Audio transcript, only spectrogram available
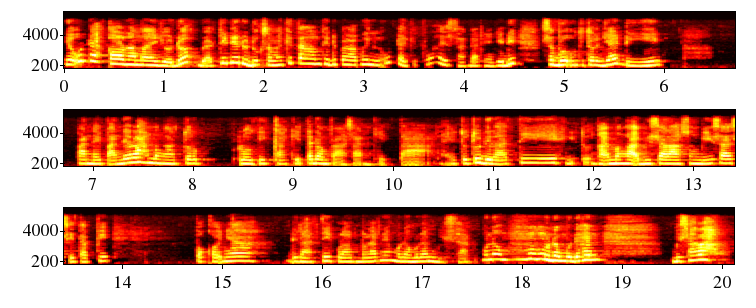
Ya udah kalau namanya jodoh berarti dia duduk sama kita nanti di pelaminan. Udah gitu aja sadarnya jadi sebelum itu terjadi pandai-pandailah mengatur logika kita dan perasaan kita. Nah itu tuh dilatih gitu. Nggak emang nggak bisa langsung bisa sih tapi pokoknya dilatih pelan-pelan ya mudah-mudahan bisa. Mudah-mudahan bisalah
